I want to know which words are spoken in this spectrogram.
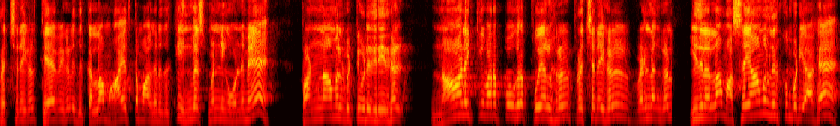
பிரச்சனைகள் தேவைகள் இதுக்கெல்லாம் ஆயத்தமாகிறதுக்கு இன்வெஸ்ட்மெண்ட் நீங்கள் ஒன்றுமே பண்ணாமல் விட்டு விடுகிறீர்கள். நாளைக்கு வரப்போகிற புயல்கள் பிரச்சனைகள் வெள்ளங்கள் இதிலெல்லாம் அசையாமல் நிற்கும்படியாக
